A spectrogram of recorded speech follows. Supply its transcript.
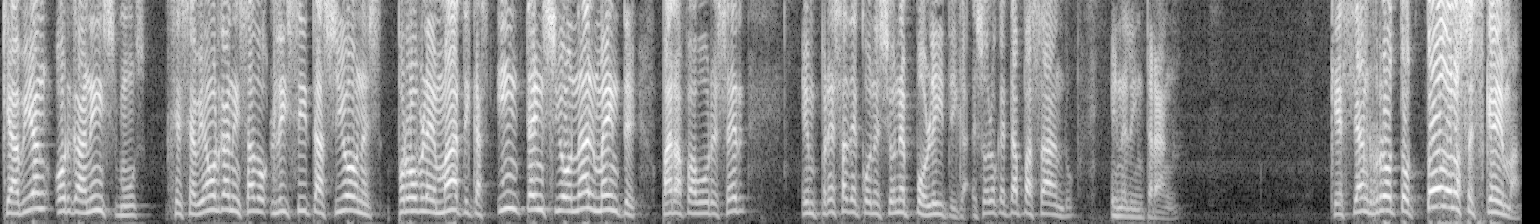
que habían organismos que se habían organizado licitaciones problemáticas intencionalmente para favorecer empresas de conexiones políticas. Eso es lo que está pasando en el Intran. Que se han roto todos los esquemas.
